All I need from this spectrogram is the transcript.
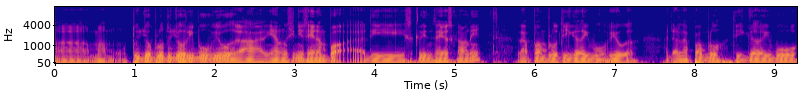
uh, Mamu. 77,000 viewer. Ha, yang sini saya nampak uh, di skrin saya sekarang ni 83,000 viewer. Ada 83,000 uh,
